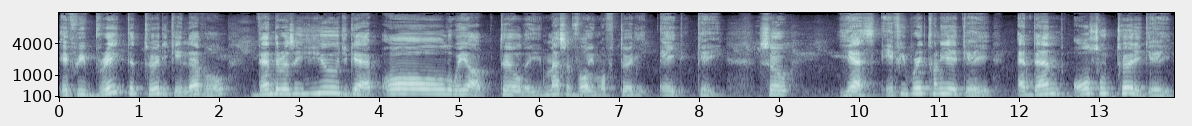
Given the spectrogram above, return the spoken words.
If we break the 30k level, then there is a huge gap all the way up till the massive volume of 38k. So yes, if you break 28K and then also 30K,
